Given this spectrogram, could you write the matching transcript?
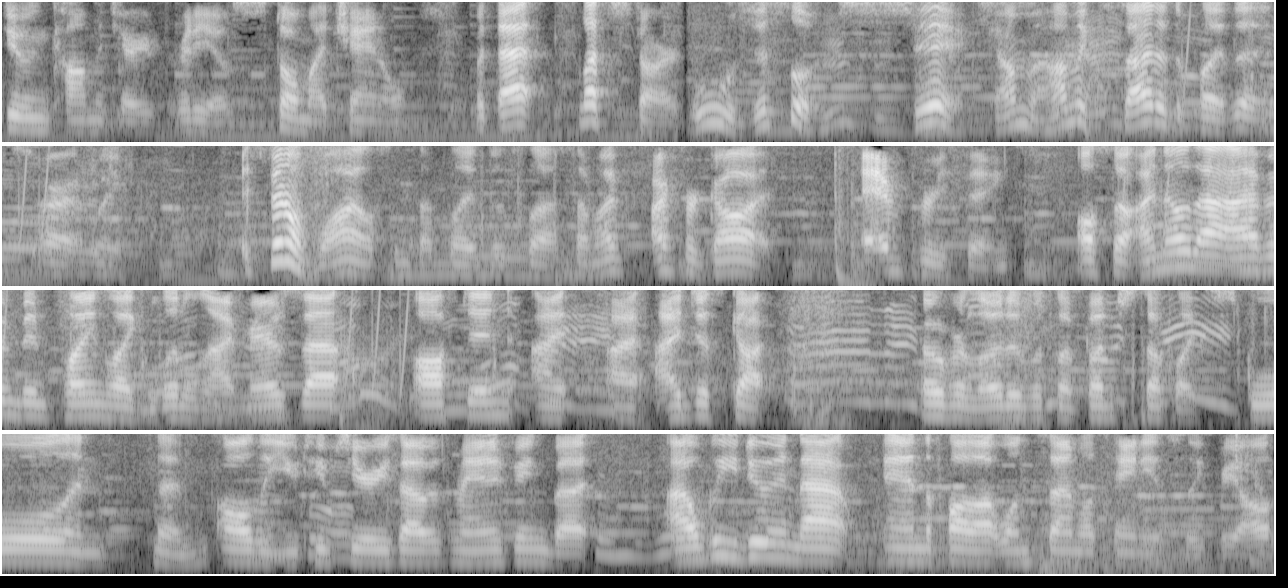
doing commentary for videos, stole my channel. But that, let's start. Ooh, this looks sick. I'm, I'm excited to play this. Alright, wait. It's been a while since I played this last time. I, I forgot everything. Also, I know that I haven't been playing like Little Nightmares that often. I, I, I just got overloaded with a bunch of stuff like school and then all the YouTube series I was managing, but I'll be doing that and the Fallout one simultaneously for y'all,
